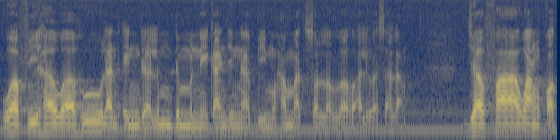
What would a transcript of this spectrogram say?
wa fi hawahu lan ing dalem demene Kanjeng Nabi Muhammad sallallahu alaihi wasallam. Jafa wangkot.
